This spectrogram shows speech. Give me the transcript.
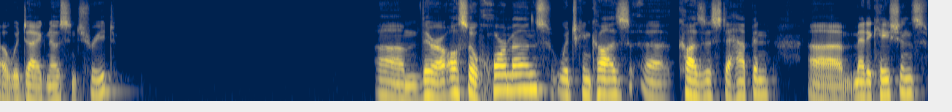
uh, would diagnose and treat. Um, there are also hormones which can cause, uh, cause this to happen. Uh, medications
